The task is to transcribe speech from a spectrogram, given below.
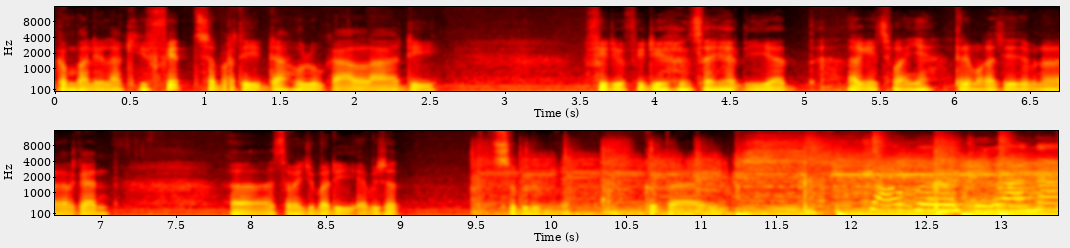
kembali lagi fit seperti dahulu kala di video-video yang saya lihat. Oke semuanya. Terima kasih sudah mendengarkan uh, sampai jumpa di episode sebelumnya. Goodbye. Kau berkelana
